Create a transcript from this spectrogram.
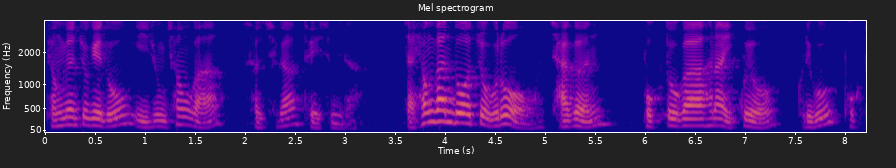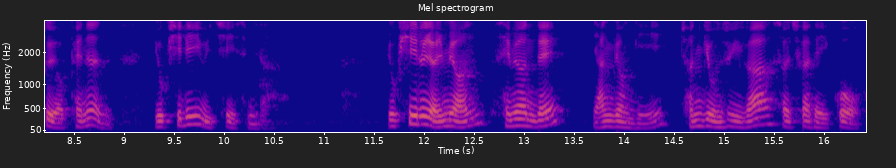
벽면 쪽에도 이중 창호가 설치가 되어 있습니다. 자, 현관도어 쪽으로 작은 복도가 하나 있고요. 그리고 복도 옆에는 욕실이 위치해 있습니다. 욕실을 열면 세면대, 양변기, 전기 온수기가 설치가 되어 있고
